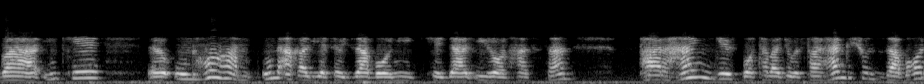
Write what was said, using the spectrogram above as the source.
و اینکه اونها هم اون اقلیت های زبانی که در ایران هستن فرهنگ با توجه به فرهنگشون زبان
